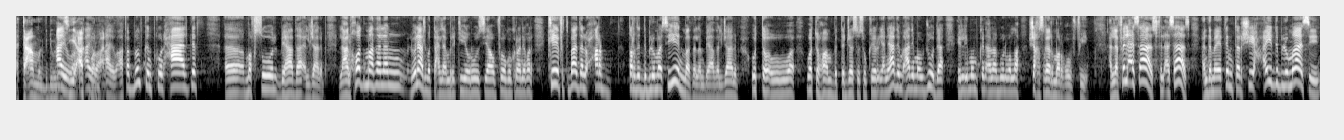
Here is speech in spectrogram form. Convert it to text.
التعامل بدبلوماسية أيوة أكبر أيوة معنى. أيوة. فممكن تكون حادث آه، مفصول بهذا الجانب. الآن خذ مثلا الولايات المتحدة الأمريكية وروسيا وفوق أوكرانيا كيف تبادلوا حرب طرد الدبلوماسيين مثلا بهذا الجانب؟ وتهم بالتجسس وكير يعني هذه هذه موجودة اللي ممكن أنا أقول والله شخص غير مرغوب فيه. هلأ في الأساس في الأساس عندما يتم ترشيح أي دبلوماسي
